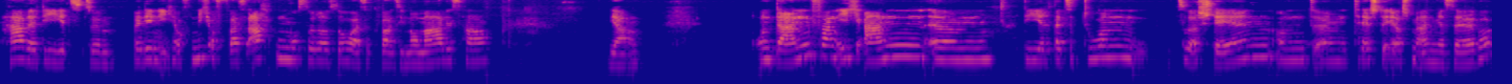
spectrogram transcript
Haare, die jetzt, ähm, bei denen ich auf, nicht auf was achten muss oder so, also quasi normales Haar. Ja, und dann fange ich an, ähm, die Rezepturen zu erstellen und ähm, teste erstmal an mir selber.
